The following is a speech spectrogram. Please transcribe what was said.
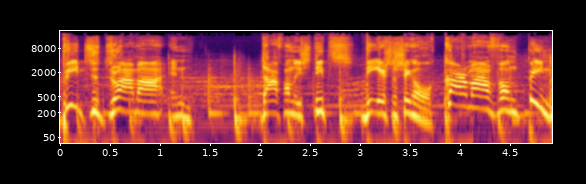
Beat the Drama. En daarvan is dit de eerste single. Karma van Pien.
